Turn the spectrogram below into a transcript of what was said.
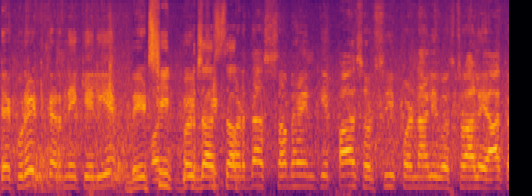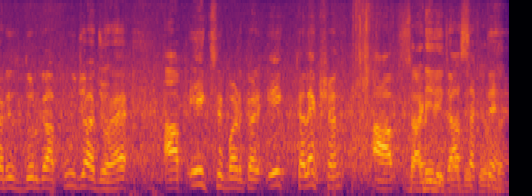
डेकोरेट करने के लिए। बेडशीट, पर्दा सब। पर्दा सब है इनके पास और श्री प्रणाली वस्त्रालय आकर इस दुर्गा पूजा जो है आप एक से बढ़कर एक कलेक्शन आप साड़ी ले जा सकते हैं।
